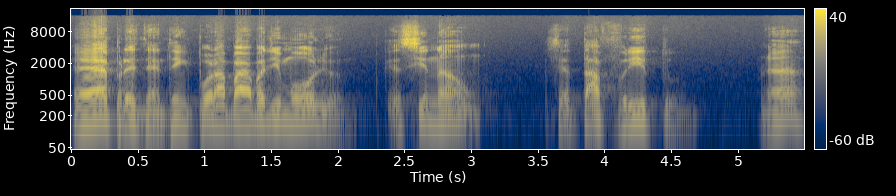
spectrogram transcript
É, presidente, tem que pôr a barba de molho, porque senão você está frito, né?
